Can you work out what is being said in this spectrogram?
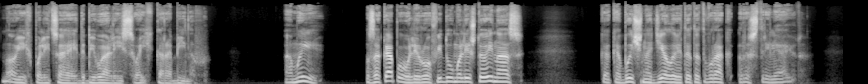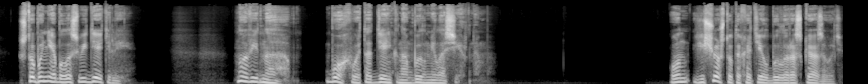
но их полицаи добивали из своих карабинов. А мы закапывали ров и думали, что и нас, как обычно делает этот враг, расстреляют чтобы не было свидетелей. Но, видно, Бог в этот день к нам был милосердным. Он еще что-то хотел было рассказывать,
